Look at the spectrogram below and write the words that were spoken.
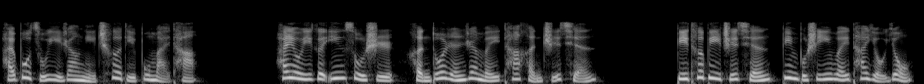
还不足以让你彻底不买它。还有一个因素是，很多人认为它很值钱。比特币值钱，并不是因为它有用；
